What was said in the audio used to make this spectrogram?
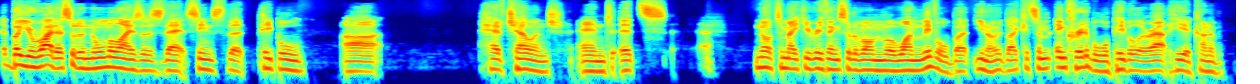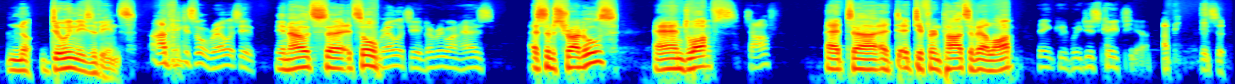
but you're right, it sort of normalizes that sense that people uh, have challenge and it's not to make everything sort of on the one level, but you know, like it's incredible what people are out here kind of not doing these events. I think it's all relative. You know, it's uh, it's all relative. Everyone has has some struggles, and life's tough at, uh, at at different parts of our life. I think if we just keep yeah, up, it's a,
